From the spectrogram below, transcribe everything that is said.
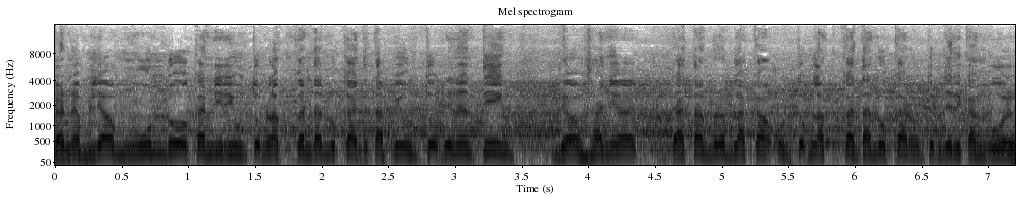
kerana beliau mengundurkan diri untuk melakukan tandukan tetapi untuk dia nanti beliau hanya datang dari belakang untuk melakukan tandukan untuk menjadikan gol.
